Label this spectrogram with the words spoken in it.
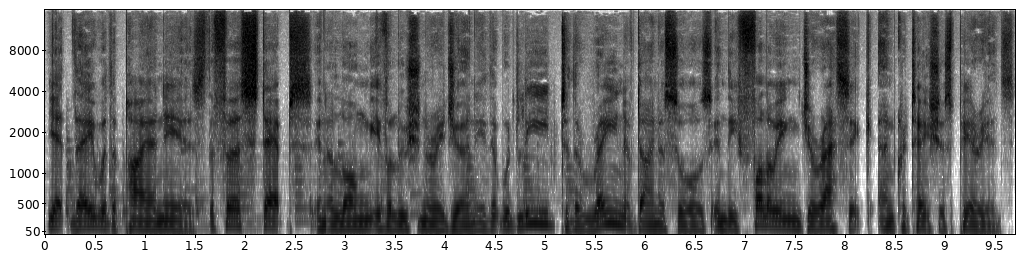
Yet they were the pioneers, the first steps in a long evolutionary journey that would lead to the reign of dinosaurs in the following Jurassic and Cretaceous periods.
